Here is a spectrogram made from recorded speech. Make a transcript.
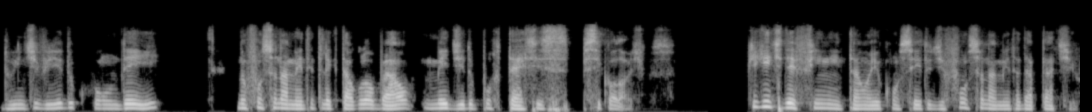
do indivíduo com DI no funcionamento intelectual global medido por testes psicológicos. O que a gente define então aí o conceito de funcionamento adaptativo?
